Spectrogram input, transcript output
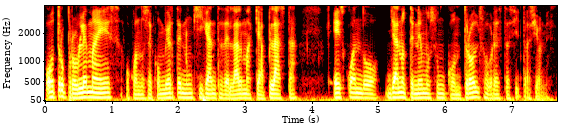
otro problema es, o cuando se convierte en un gigante del alma que aplasta, es cuando ya no tenemos un control sobre estas situaciones.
